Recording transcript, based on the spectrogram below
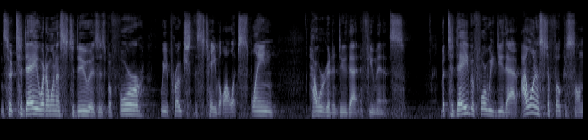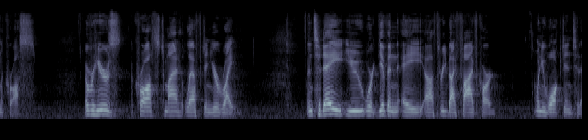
And so today, what I want us to do is, is before we approach this table, I'll explain how we're going to do that in a few minutes. But today, before we do that, I want us to focus on the cross. Over here's a cross to my left and your right. And today, you were given a uh, three by five card when you walked in today.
